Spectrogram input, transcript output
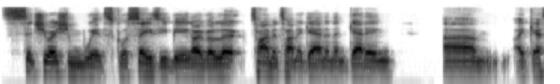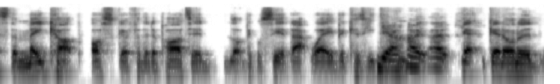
situation with Scorsese being overlooked time and time again, and then getting um i guess the makeup oscar for the departed. A lot of people see it that way because he didn't yeah, I, I... get get honored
